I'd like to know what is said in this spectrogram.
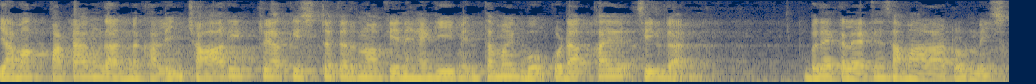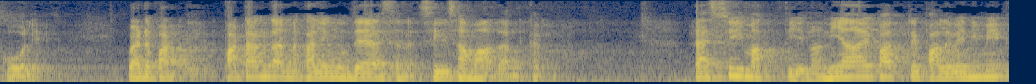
යමක් පටන් ගන්න කලින් චාරිත්‍රයක් ඉෂ්ට කරනවා කියන හැඟීමෙන් තමයි බෝ ගොඩක් අය සිල්ගන්න. ඔබ දැකල ඇතින් සමාලාට ඔන්න ස්කෝලේ. වැඩ පටන් ගන්න කලින් උදෑසන සිල් සමාධන කරන. රැස්වීමක් තියෙන න්‍යාය පත්‍රය පලවෙනිම එක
